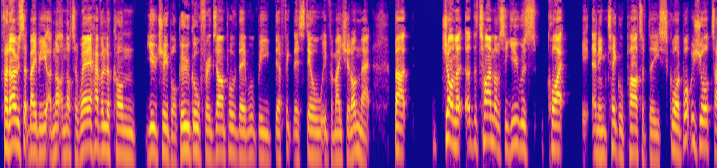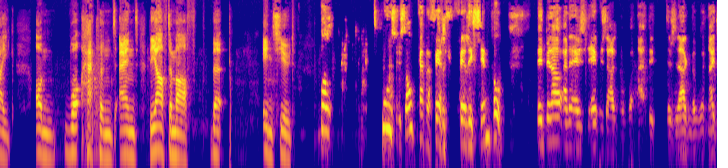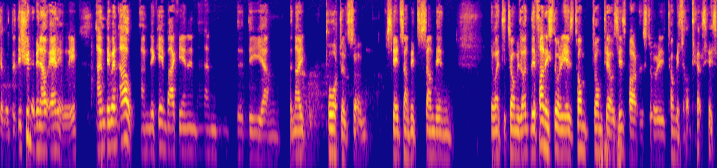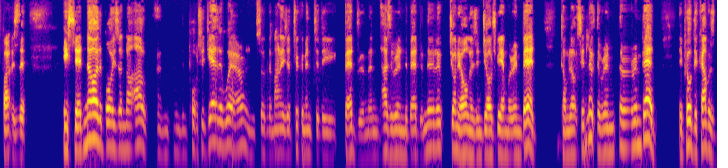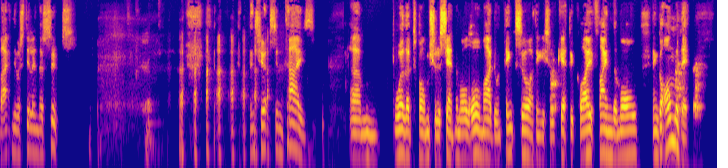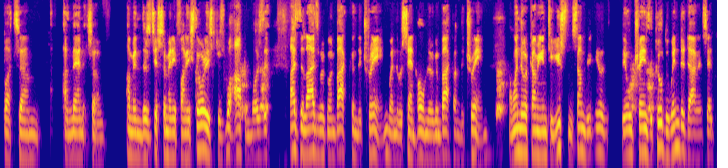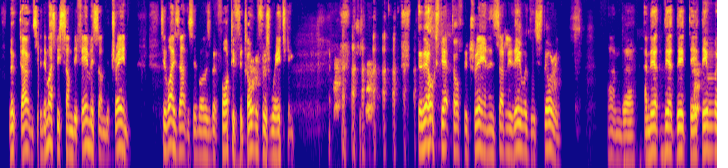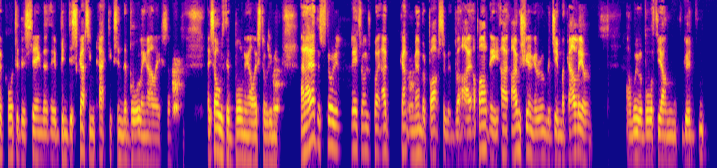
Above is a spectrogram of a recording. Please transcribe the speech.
For those that maybe are not are not aware, have a look on YouTube or Google, for example. There will be, I think, there's still information on that. But John, at, at the time, obviously, you was quite an integral part of the squad. What was your take on what happened and the aftermath that ensued? Well, it's all kind of fairly fairly simple. They'd been out, and it was, it was I don't know what night, there's an argument what night it was, but they shouldn't have been out anyway. And they went out, and they came back in, and, and the the, um, the night porter sort of said something to somebody, and they went to Tommy. The funny story is Tom Tom tells his part of the story. Tommy tells his part is that he said, "No, the boys are not out." And the porter said, "Yeah, they were." And so the manager took him into the bedroom, and as they were in the bedroom, they looked, Johnny Hollins and George Graham were in bed. Tommy Dock said, "Look, they were in they were in bed." They pulled the covers back, and they were still in their suits and shirts and ties. Um, whether Tom should have sent them all home, I don't think so. I think he should have kept it quiet, fined them all, and got on with it. But um, and then it's sort of, I mean, there's just so many funny stories because what happened was that as the lads were going back on the train, when they were sent home, they were going back on the train, and when they were coming into Euston, somebody, you know, the old trains, they pulled the window down and said, looked out and said, there must be somebody famous on the train. I said, why is that? They said, well, there's about 40 photographers waiting. so they all stepped off the train and suddenly they were the story. And uh, and they, they, they, they, they were quoted as saying that they've been discussing tactics in the bowling alley. So it's always the bowling alley story. And I had the story later on, but I can't remember parts of it. But I apparently I, I was sharing a room with Jim McCalliog, and we were both young, good,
